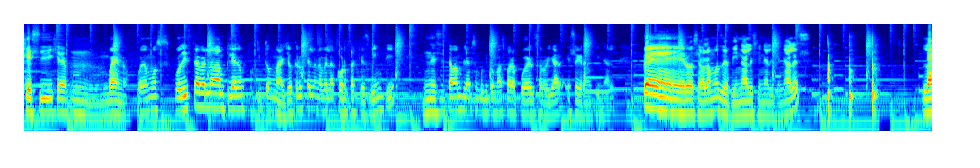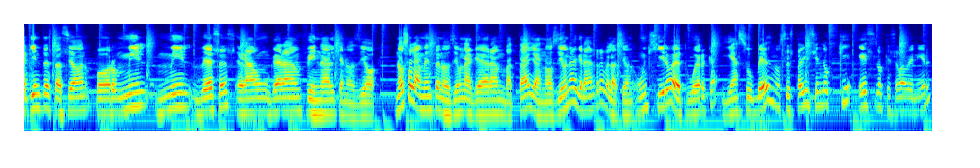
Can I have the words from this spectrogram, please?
que sí dije, mm, bueno, podemos, pudiste haberlo ampliado un poquito más. Yo creo que la novela corta que es Vinti necesitaba ampliarse un poquito más para poder desarrollar ese gran final. Pero si hablamos de finales, finales, finales, la quinta estación por mil, mil veces era un gran final que nos dio. No solamente nos dio una gran batalla, nos dio una gran revelación, un giro de tuerca y a su vez nos está diciendo qué es lo que se va a venir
